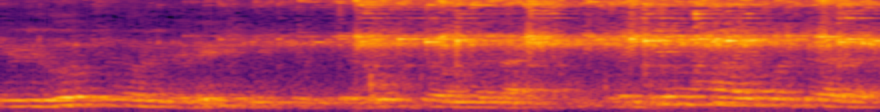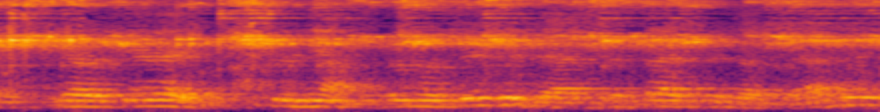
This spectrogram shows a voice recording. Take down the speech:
і відлученого від грішників і людського небесного, який не має потреби для очерей щодня приносити жертви перше за себе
